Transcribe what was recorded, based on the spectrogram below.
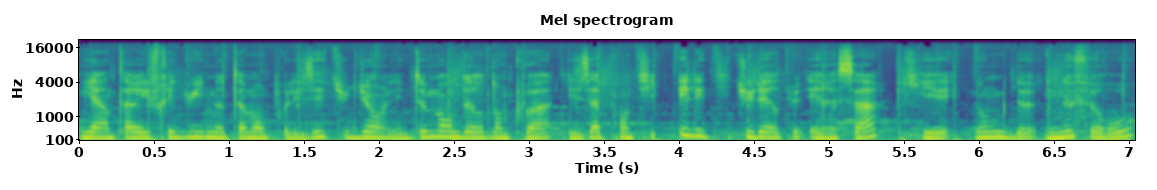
Il y a un tarif réduit notamment pour les étudiants, les demandeurs d'emploi, les apprentis et les titulaires du RSA, qui est donc de 9 euros.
